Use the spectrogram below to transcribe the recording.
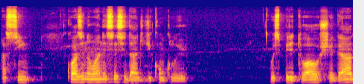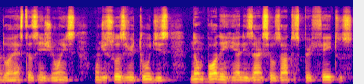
Assim, quase não há necessidade de concluir. O espiritual, chegado a estas regiões onde suas virtudes não podem realizar seus atos perfeitos,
